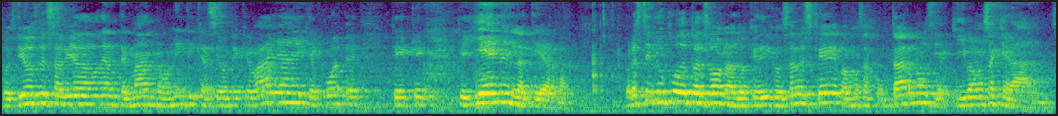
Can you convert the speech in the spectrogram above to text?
pues Dios les había dado de antemano una indicación de que vayan y que, que, que, que llenen la tierra. Pero este grupo de personas lo que dijo, ¿sabes qué? Vamos a juntarnos y aquí vamos a quedarnos.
